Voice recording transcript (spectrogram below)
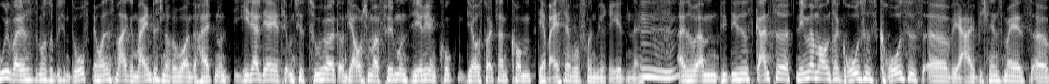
cool, weil das ist immer so ein bisschen doof. Wir wollen uns mal allgemein ein bisschen darüber unterhalten. Und jeder, der jetzt uns hier zuhört und der auch schon mal Filme und Serien guckt, die aus Deutschland kommen, der weiß ja, wovon wir reden. Ne? Also, ähm, die, dieses Ganze, nehmen wir mal unser großes, großes, äh, ja, ich nenne es mal jetzt äh,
